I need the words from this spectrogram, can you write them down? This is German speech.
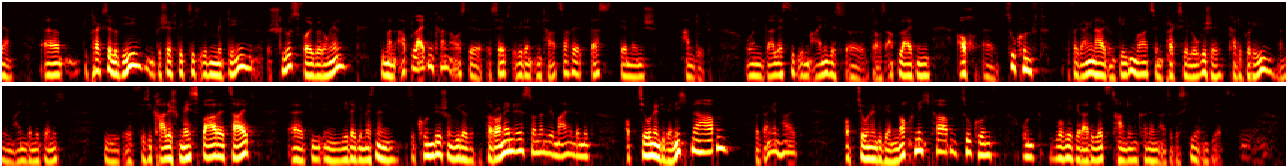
Ja, äh, die Praxeologie beschäftigt sich eben mit den Schlussfolgerungen, die man ableiten kann aus der selbstevidenten Tatsache, dass der Mensch handelt. Und da lässt sich eben einiges äh, daraus ableiten. Auch äh, Zukunft, Vergangenheit und Gegenwart sind praxeologische Kategorien. Wir meinen damit ja nicht die physikalisch messbare Zeit, die in jeder gemessenen Sekunde schon wieder verronnen ist, sondern wir meinen damit Optionen, die wir nicht mehr haben, Vergangenheit, Optionen, die wir noch nicht haben, Zukunft und wo wir gerade jetzt handeln können, also das Hier und Jetzt.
